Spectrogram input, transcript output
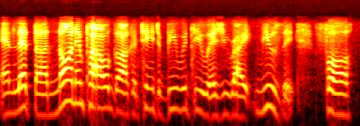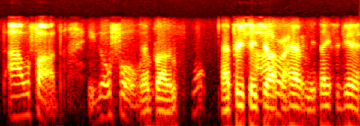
And let the anointing power of God continue to be with you as you write music for our Father. You go forward. No problem. I appreciate y'all All for having me. Thanks again.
